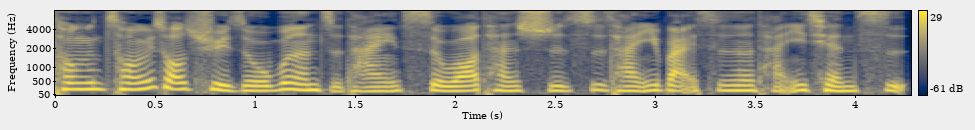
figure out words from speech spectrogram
同同一首曲子，我不能只弹一次，我要弹十次、弹一百次，甚至弹一千次。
